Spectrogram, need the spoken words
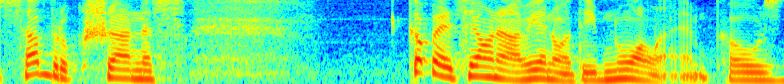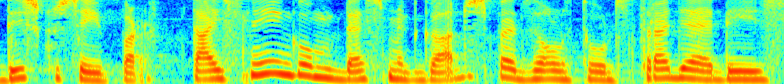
sabrukšanas. Kāpēc jaunā vienotība nolēma, ka uz diskusiju par taisnīgumu desmit gadus pēc Zolitūdas traģēdijas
